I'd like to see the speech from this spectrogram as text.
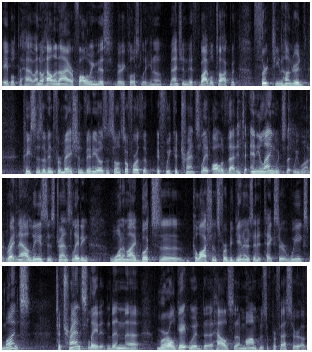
able to have. I know Hal and I are following this very closely. You know, imagine if Bible Talk with 1,300 pieces of information, videos and so on and so forth, if we could translate all of that into any language that we wanted. Right now, Lise is translating one of my books, uh, Colossians for Beginners, and it takes her weeks, months to translate it. And then uh, Merle Gatewood, uh, Hal's uh, mom, who's a professor of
